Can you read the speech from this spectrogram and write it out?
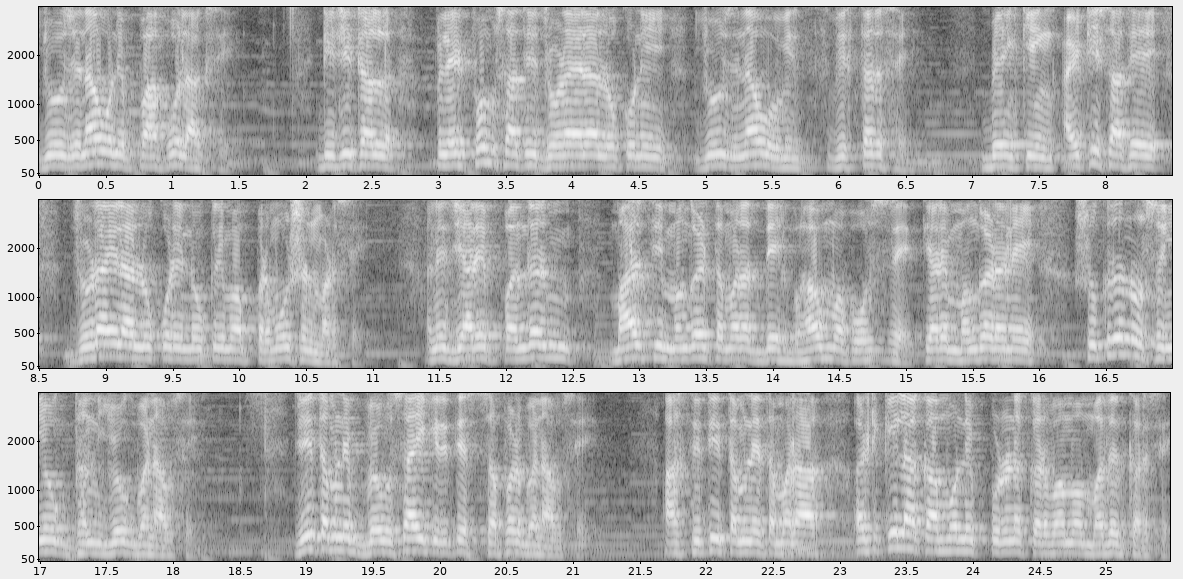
યોજનાઓને પાકો લાગશે. ડિજિટલ પ્લેટફોર્મ સાથે જોડાયેલા લોકોની યોજનાઓ વિસ્તરશે. બેન્કિંગ આઈટી સાથે જોડાયેલા લોકોને નોકરીમાં પ્રમોશન મળશે. અને જ્યારે પંદર માર્ચથી મંગળ તમારા દેહ ભાવમાં પહોંચશે, ત્યારે મંગળ અને શુક્રનો સંયોગ ધન યોગ બનાવશે, જે તમને વ્યવસાયિક રીતે સફળ બનાવશે. આ સ્થિતિ તમને તમારા અટકેલા કામોને પૂર્ણ કરવામાં મદદ કરશે.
